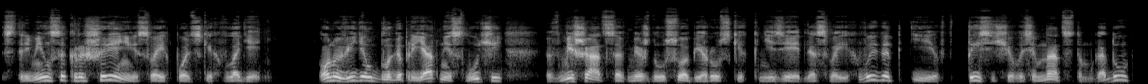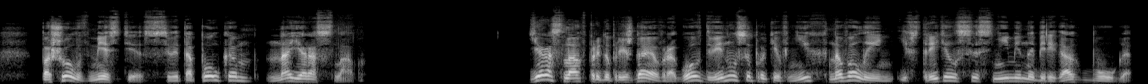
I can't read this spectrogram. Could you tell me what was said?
стремился к расширению своих польских владений. Он увидел благоприятный случай вмешаться в междоусобие русских князей для своих выгод и в 1018 году пошел вместе с Святополком на Ярослава. Ярослав, предупреждая врагов, двинулся против них на Волынь и встретился с ними на берегах Буга.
